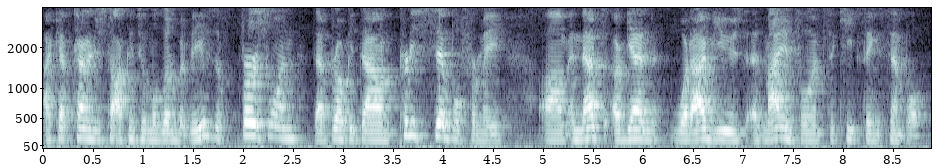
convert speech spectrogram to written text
I kept kind of just talking to him a little bit. But he was the first one that broke it down pretty simple for me. Um, and that's, again, what I've used as my influence to keep things simple.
